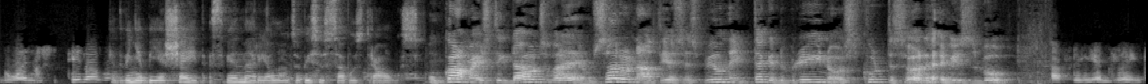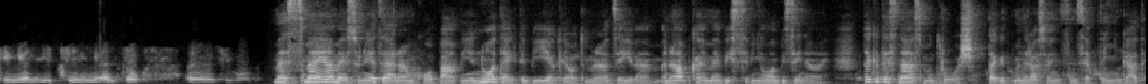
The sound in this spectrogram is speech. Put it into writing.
Was Kad viņa bija šeit, es vienmēr ielūdzu visus savus draugus. Un kā mēs tik daudz varējām sarunāties, es pilnīgi tagad brīnos, kur tas varēja viss būt. laughing and drinking and eating, and so was. Mēs smējāmies un iedzērām kopā. Viņa noteikti bija iekļauta manā dzīvē. Manā apkaimē visi viņu labi zināja. Tagad es neesmu droša. Tagad man ir 87 gadi.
